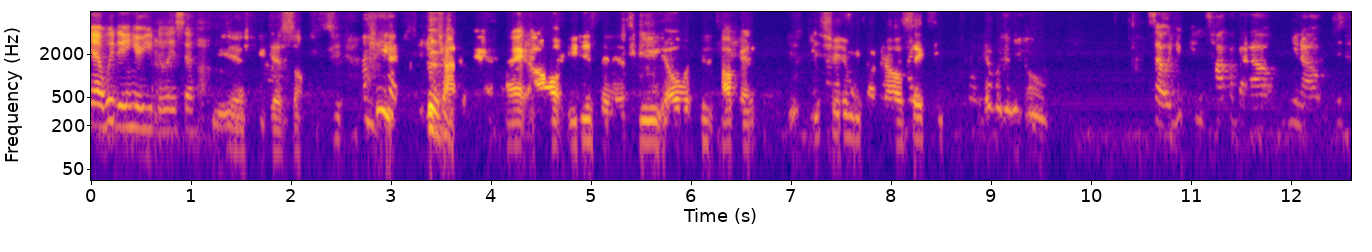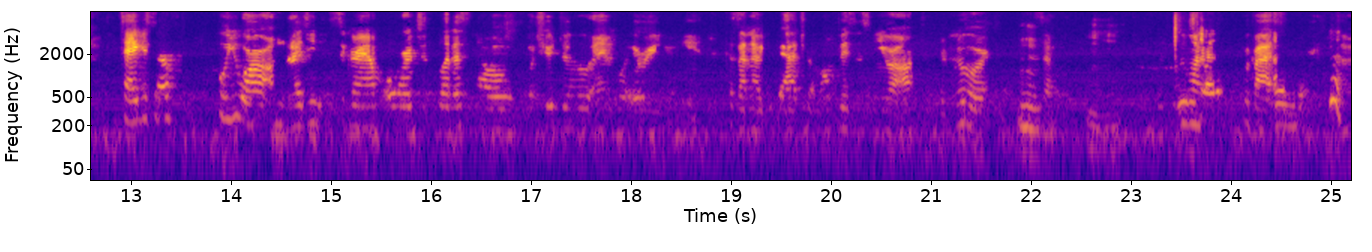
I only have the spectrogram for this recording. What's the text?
Yeah, we didn't hear you, Delisa. Yeah, she just so she, she, she trying to act all innocent and she always be talking. You, you shouldn't be talking all sexy. Yeah, what you doing? So you can talk about, you know, just tag yourself who you are on IG, Instagram, or just let us know what you do and what area you're in. Because I know you got your own business and you're an entrepreneur. Mhm. So Mhm. we want to provide support. Yeah.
